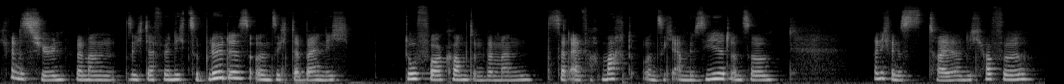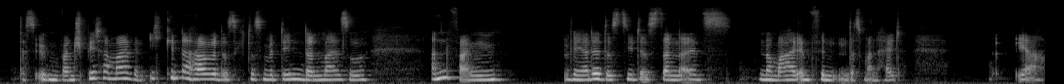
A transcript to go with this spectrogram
Ich finde es schön, wenn man sich dafür nicht zu blöd ist und sich dabei nicht doof vorkommt und wenn man das halt einfach macht und sich amüsiert und so. Und ich finde es toll und ich hoffe, dass irgendwann später mal, wenn ich Kinder habe, dass ich das mit denen dann mal so anfangen werde, dass die das dann als normal empfinden, dass man halt ja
